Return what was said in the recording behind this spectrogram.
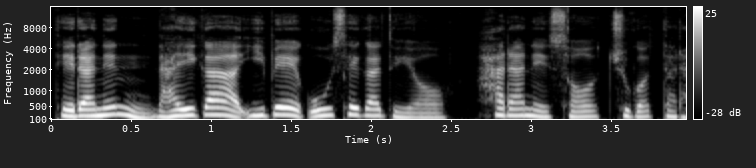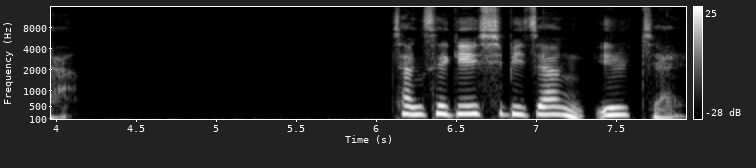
데라는 나이가 205세가 되어 하란에서 죽었더라. 창세기 12장 1절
